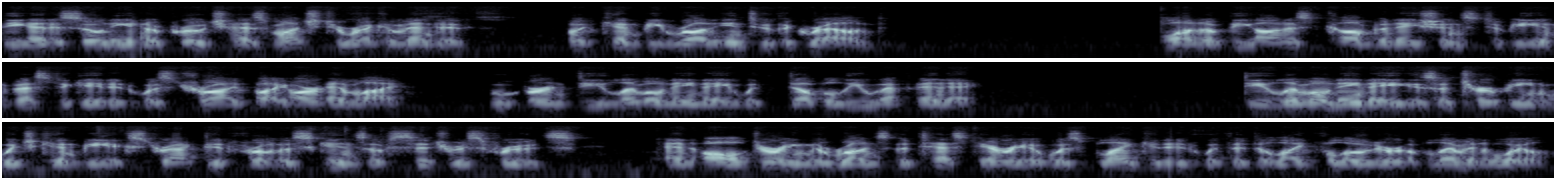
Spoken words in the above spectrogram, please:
The Edisonian approach has much to recommend it, but can be run into the ground. One of the oddest combinations to be investigated was tried by RMI, who burned D-limonene with WFNA. D-limonene is a terpene which can be extracted from the skins of citrus fruits, and all during the runs the test area was blanketed with the delightful odor of lemon oil.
